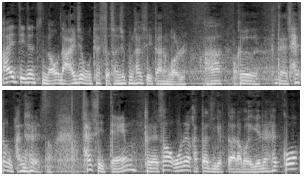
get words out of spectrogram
I didn't know. 나 알지 못했어. 전시품 살 수 있다는 걸. 아, 그, 내가 해석을 반대로 했어. 살 수 있대. 그래서 오늘 갖다 주겠다라고 얘기를 했고,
